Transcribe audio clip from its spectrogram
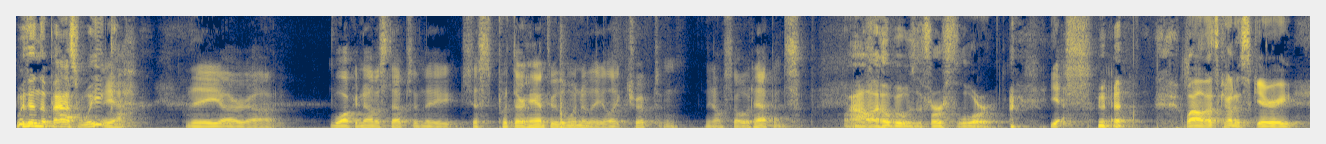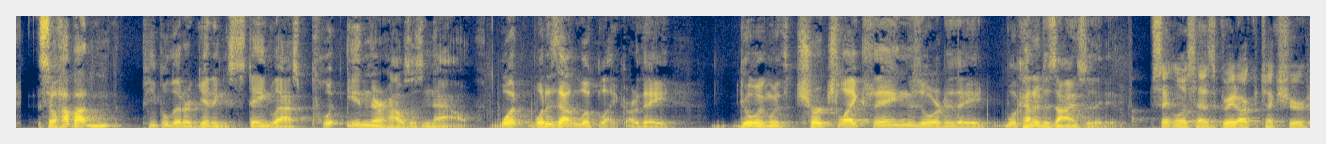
within the past week. yeah, they are uh, walking down the steps and they just put their hand through the window. They like tripped, and you know, so it happens. Wow, I hope it was the first floor. Yes. wow, that's kind of scary. So, how about people that are getting stained glass put in their houses now? What what does that look like? Are they going with church-like things, or do they? What kind of designs do they do? St. Louis has great architecture,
